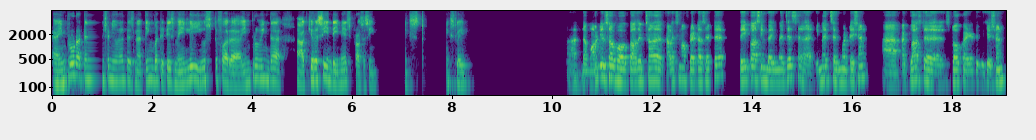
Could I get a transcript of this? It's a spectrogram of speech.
improved attention U-Net is nothing but it is mainly used for uh, improving the accuracy in the image processing next next slide. Uh, the modules of our projects are collection of data set repassing the images uh, image segmentation uh, at last uh, stock identification.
